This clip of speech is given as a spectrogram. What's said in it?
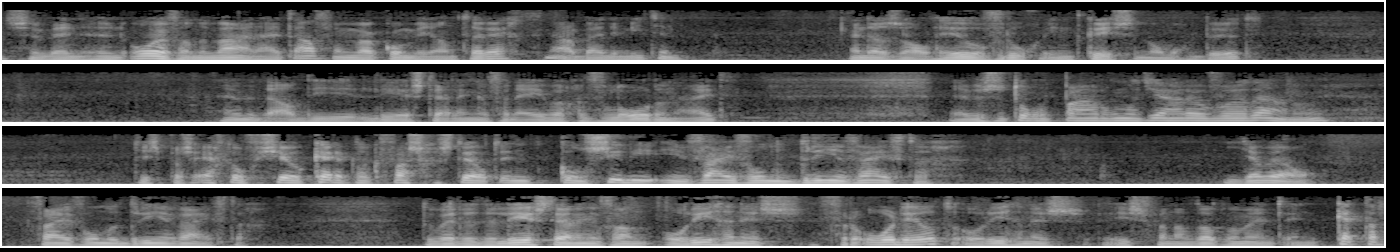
ze wenden hun oor van de waarheid af. En waar kom je dan terecht? Nou, bij de mythen. En dat is al heel vroeg in het christendom gebeurd. met al die leerstellingen van eeuwige verlorenheid. Daar hebben ze toch een paar honderd jaar over gedaan hoor. Het is pas echt officieel kerkelijk vastgesteld in het concilie in 553. Jawel, 553. Toen werden de leerstellingen van Origenes veroordeeld. Origenes is vanaf dat moment een ketter.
